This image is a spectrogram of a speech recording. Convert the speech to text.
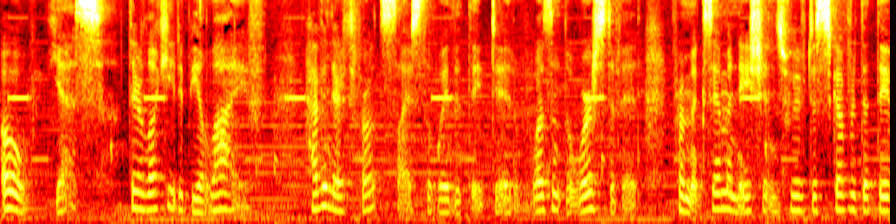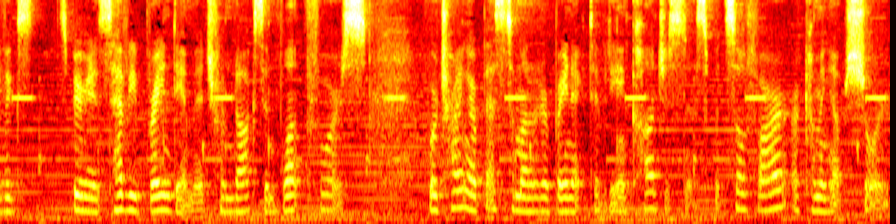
Oh, yes. They're lucky to be alive. Having their throats sliced the way that they did wasn't the worst of it. From examinations, we've discovered that they've ex- experienced heavy brain damage from knocks and blunt force. We're trying our best to monitor brain activity and consciousness, but so far are coming up short.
